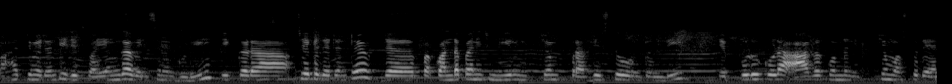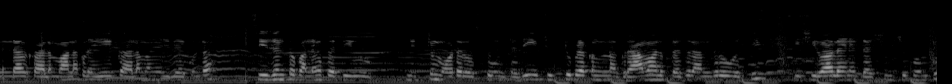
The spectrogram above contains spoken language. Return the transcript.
మహత్యం ఏంటంటే ఇది స్వయంగా వెలిసిన గుడి. ఇక్కడ ప్రత్యేకత ఏంటంటే కొండపై నుంచి నీరు నిత్యం ప్రవహిస్తూ ఉంటుంది. ఎప్పుడు కూడా ఆగకుండా నిత్యం వస్తుంది. ఎండాకాలం వానకాలం ఏ కాలం అనేది లేకుండా సీజన్తో పండుగ ప్రతి నిత్యం వాటర్ వస్తూ ఉంటుంది. ఈ చుట్టుప్రక్కల ఉన్న గ్రామాల ప్రజలు అందరూ వచ్చి ఈ శివాలయాన్ని దర్శించుకుంటూ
